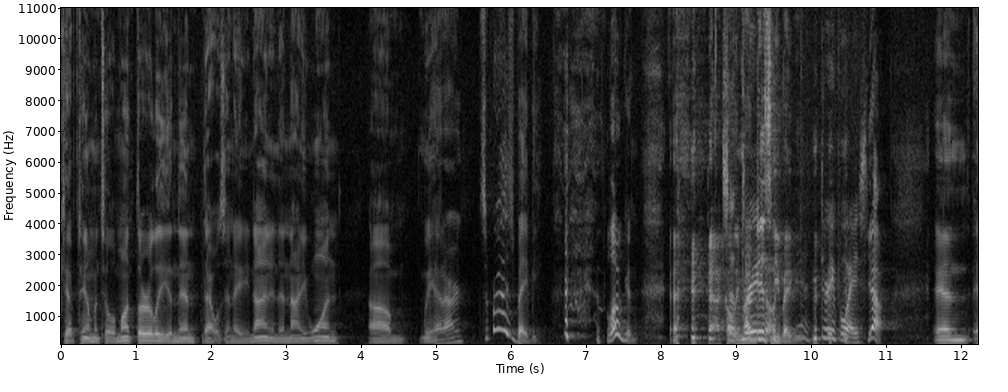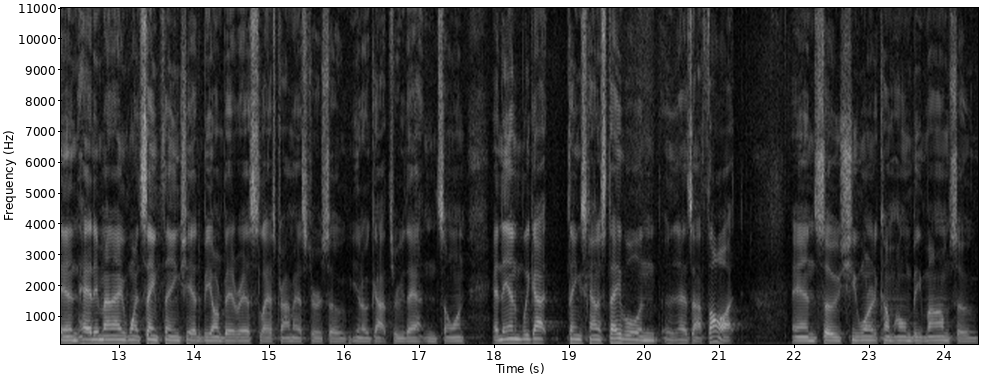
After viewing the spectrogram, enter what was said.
kept him until a month early, and then that was in '89, and then '91 um, we had our surprise baby, Logan. I call so him my Disney baby. Yeah, three boys. yeah and and had him and I one same thing. She had to be on bed rest last trimester, so you know got through that and so on. And then we got things kind of stable and uh, as I thought, and so she wanted to come home be mom, so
